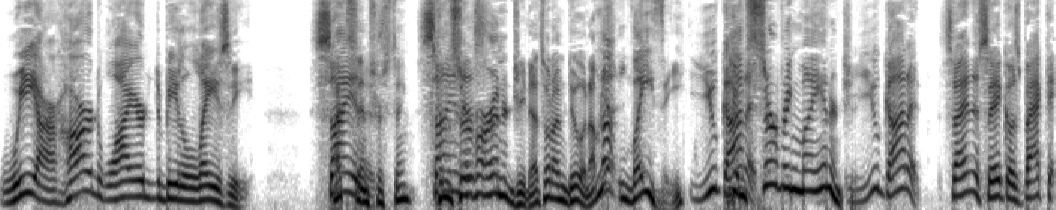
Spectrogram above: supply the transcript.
we are hardwired to be lazy. Scientists, That's interesting. Scientists, Conserve our energy. That's what I'm doing. I'm not lazy. You got it. Conserving my energy. You got it. Scientists say it goes back to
